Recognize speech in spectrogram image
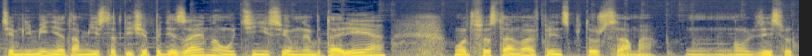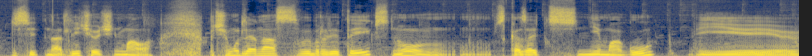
тем не менее, там есть отличия по дизайну, у T несъемная батарея, вот все остальное, в принципе, то же самое. Ну, здесь вот действительно отличий очень мало. Почему для нас выбрали TX? Ну, сказать не могу. И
